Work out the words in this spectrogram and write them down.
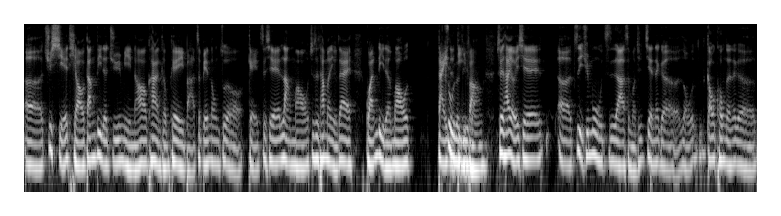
呃去协调当地的居民，然后看可不可以把这边弄作给这些浪猫，就是他们有在管理的猫待住的地地方，所以他有一些呃自己去募资啊，什么去建那个楼高空的那个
